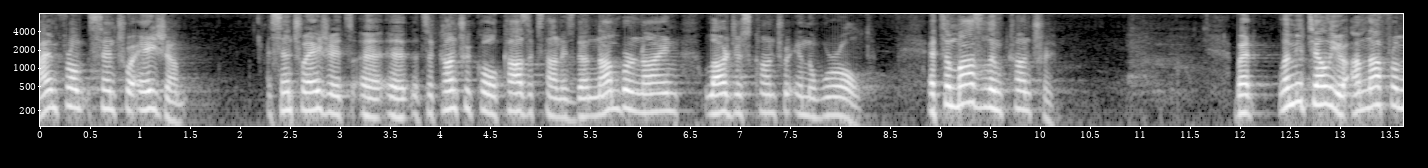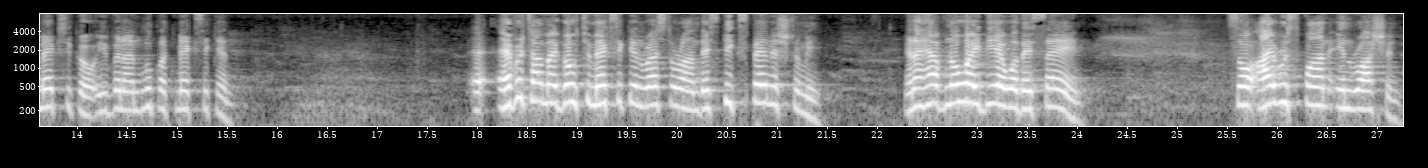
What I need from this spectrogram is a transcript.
I'm from Central Asia. Central Asia, it's a, it's a country called Kazakhstan. It's the number nine largest country in the world. It's a Muslim country. But let me tell you, I'm not from Mexico, even I look like Mexican. Every time I go to Mexican restaurant, they speak Spanish to me. And I have no idea what they're saying. So I respond in Russian.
